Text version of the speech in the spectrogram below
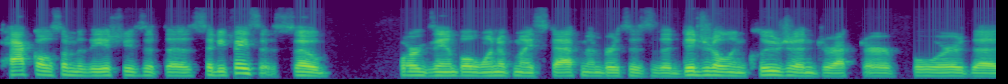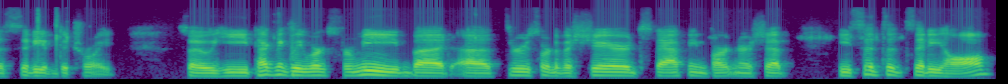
tackle some of the issues that the city faces. So for example, one of my staff members is the digital inclusion director for the city of Detroit. So he technically works for me, but uh, through sort of a shared staffing partnership, he sits at City Hall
